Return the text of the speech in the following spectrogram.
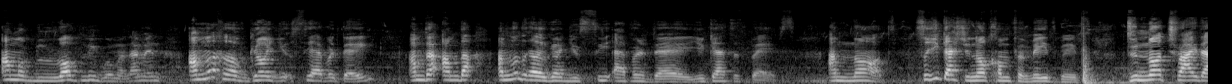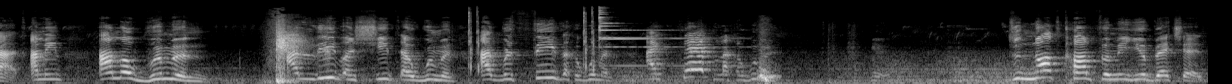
I'm a lovely woman. I mean, I'm not the kind of girl you see every day. I'm that. I'm that. I'm not the kind of girl you see every day. You get it, babes. I'm not. So you guys should not come for me, babes. Do not try that. I mean, I'm a woman. I live and shit a woman. I receive like a woman. I take like a woman. Do not come for me, you bitches.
